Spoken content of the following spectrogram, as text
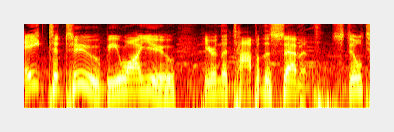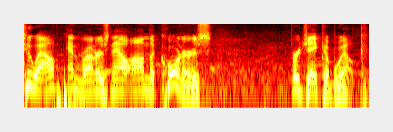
Eight to two, BYU here in the top of the seventh. Still two out, and runners now on the corners for Jacob Wilk.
